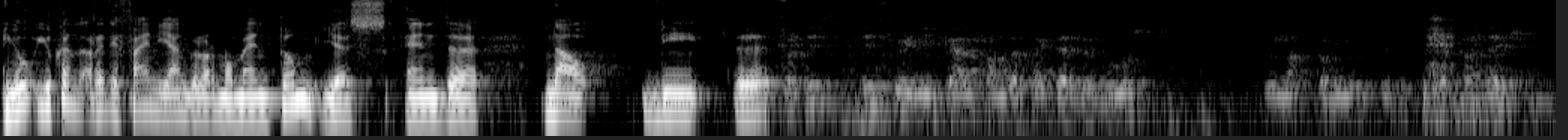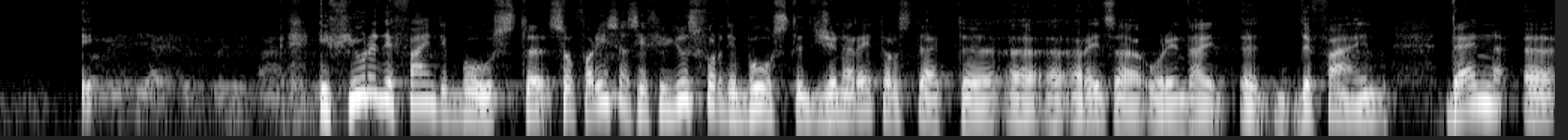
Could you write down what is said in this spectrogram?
You you can redefine the angular momentum, yes, and uh, now the. Uh, so this this really comes from the fact that the boosts do not commute with the super translations. So maybe I should redefine the boost. If you redefine the boost, uh, so for instance, if you use for the boost the generators that uh, uh, Reza Uri and I uh, defined, then uh,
